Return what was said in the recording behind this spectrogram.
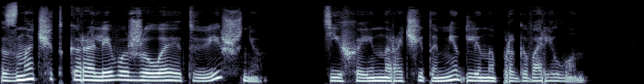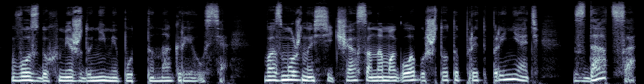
«Значит, королева желает вишню?» Тихо и нарочито медленно проговорил он. Воздух между ними будто нагрелся. Возможно, сейчас она могла бы что-то предпринять, сдаться,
